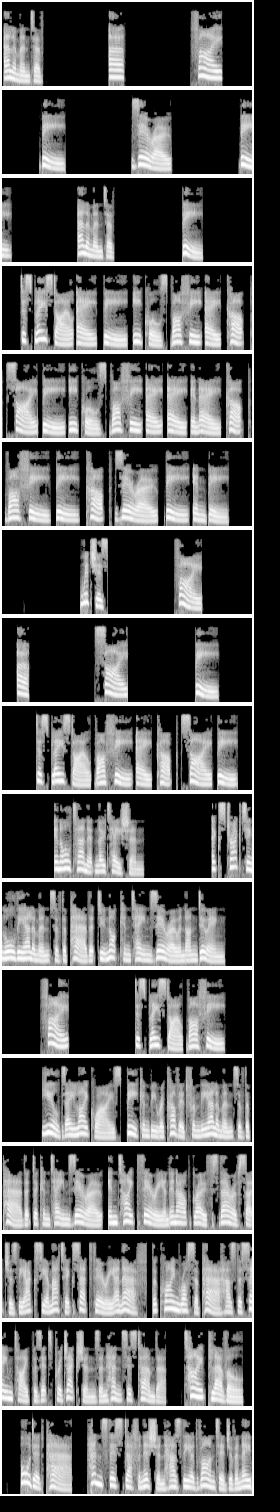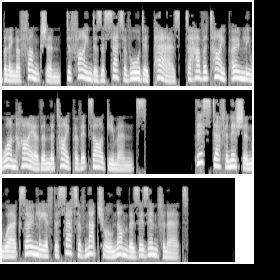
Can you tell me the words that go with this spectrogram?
element of A Phi B zero b. Element of b. Display style a b equals var a cup psi b equals var a a in a cup var b cup 0 b in b. Which is phi a psi b display style var a cup psi b. In alternate notation. Extracting all the elements of the pair that do not contain zero and undoing. Phi. Display style var yields A. Likewise, B can be recovered from the elements of the pair that do contain zero, in type theory and in outgrowths thereof such as the axiomatic set theory NF. The Quine-Rosser pair has the same type as its projections and hence is termed a type-level ordered pair. Hence this definition has the advantage of enabling a function, defined as a set of ordered pairs, to have a type only one higher than the type of its arguments. This definition works only if the set of natural numbers is infinite.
